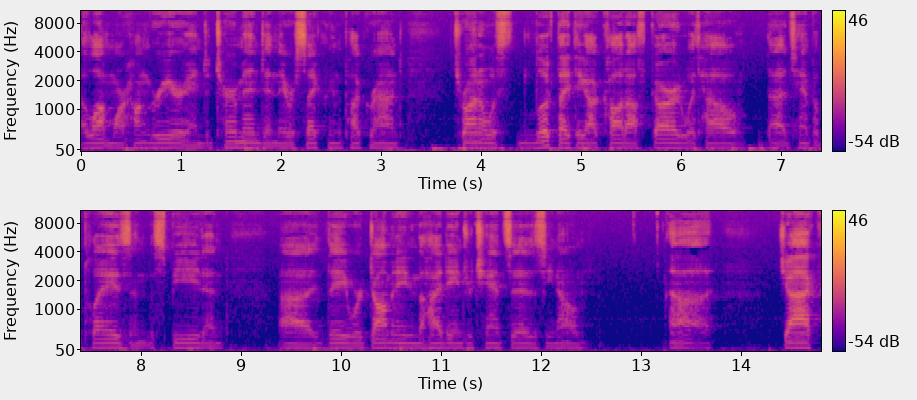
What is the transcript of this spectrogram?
a lot more hungrier and determined, and they were cycling the puck around. Toronto was looked like they got caught off guard with how uh, Tampa plays and the speed, and uh, they were dominating the high danger chances. You know, uh, Jack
